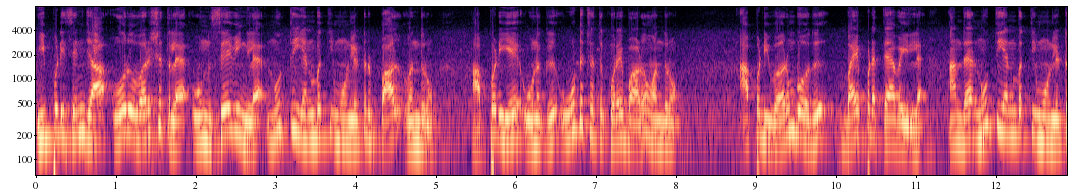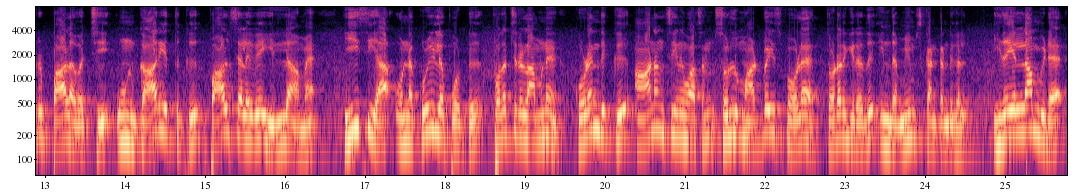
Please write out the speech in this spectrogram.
இப்படி செஞ்சால் ஒரு வருஷத்தில் உன் சேவிங்கில் நூற்றி எண்பத்தி மூணு லிட்டர் பால் வந்துடும் அப்படியே உனக்கு ஊட்டச்சத்து குறைபாடும் வந்துடும் அப்படி வரும்போது பயப்பட தேவையில்லை. அந்த நூற்றி எண்பத்தி மூணு லிட்டர் பாலை வச்சு உன் காரியத்துக்கு பால் செலவே இல்லாமல் ஈஸியாக உன்னை குழியில் போட்டு புதைச்சிடலாம்னு குழந்தைக்கு ஆனந்த் சீனிவாசன் சொல்லும் அட்வைஸ் போல தொடர்கிறது இந்த மீம்ஸ் கண்டென்ட்டுகள் இதையெல்லாம் விட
